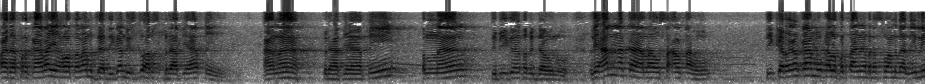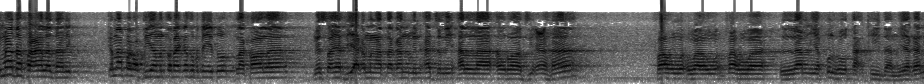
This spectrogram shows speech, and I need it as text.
pada perkara yang Allah Taala menjadikan di situ harus berhati-hati. Anak berhati-hati, tenang, dipikirkan terlebih dahulu. Li'annaka law sa'altahu, dikarenakan kamu kalau bertanya pada suami tadi, limadza fa'ala dzalik? Kenapa kok dia menceraikan seperti itu? Laqala, niscaya dia akan mengatakan min ajli alla auraji'aha fahuwa fahuwa lam yaqulhu ta'kidan, ya kan?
